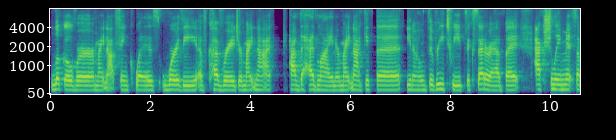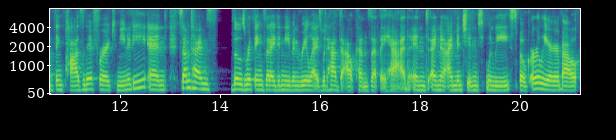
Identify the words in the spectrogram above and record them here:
look over or might not think was worthy of coverage or might not have the headline or might not get the you know the retweets etc but actually mm-hmm. meant something positive for a community and sometimes those were things that I didn't even realize would have the outcomes that they had. And I know I mentioned when we spoke earlier about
